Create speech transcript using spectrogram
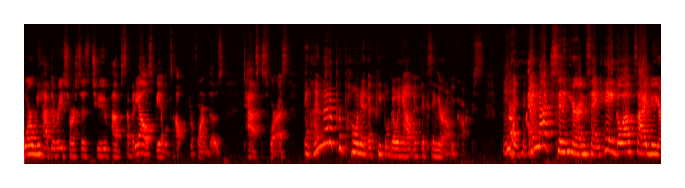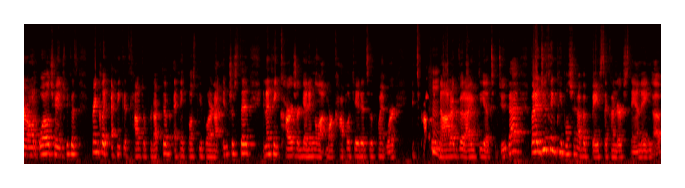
or we have the resources to have somebody else be able to help perform those tasks for us. And I'm not a proponent of people going out and fixing their own cars. I'm not sitting here and saying, hey, go outside, do your own oil change, because frankly, I think it's counterproductive. I think most people are not interested. And I think cars are getting a lot more complicated to the point where it's probably hmm. not a good idea to do that. But I do think people should have a basic understanding of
